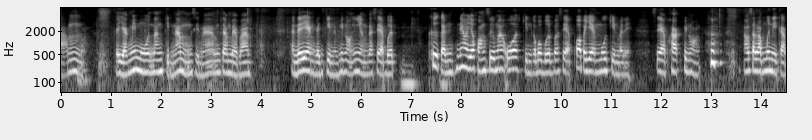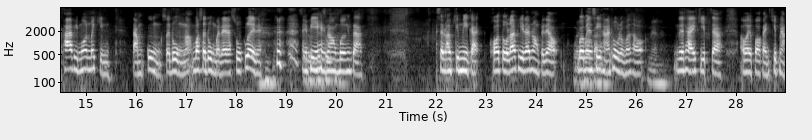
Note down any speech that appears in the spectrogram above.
ตำำก็อยากมีหมูนั่งกินน้ำมึงสินะมันจังแบบว่าทันได้แย่งกันกินนะพี่น้องอีหยังก็แซ่บเบิดอืมคือกันแนวเจ้าของซื้อมาโอ้ยกินก็บ่เบิดบ่แซ่บพ่อไปแย่งหมูกินบัดนี้แซ่บคักพี่น้อง เอาสำหรับมื้อนี้ก็พาพี่มนต์มากินตำกุ้งสะดุ้งเนาะบ่สะดุ้งบัดใดละสุกเลยเนี่ยให้พี่ให้น้องเบิ่งจ้ะสำหรับคลิปนี้ก็ขอตัวลาพี่และน้องไปแล้วบ่แม่นสิหาทุ่มแล้วบ่เฒ่า เนะในท้ายคลิปจะเอาไว้พอกันคลิปหนา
